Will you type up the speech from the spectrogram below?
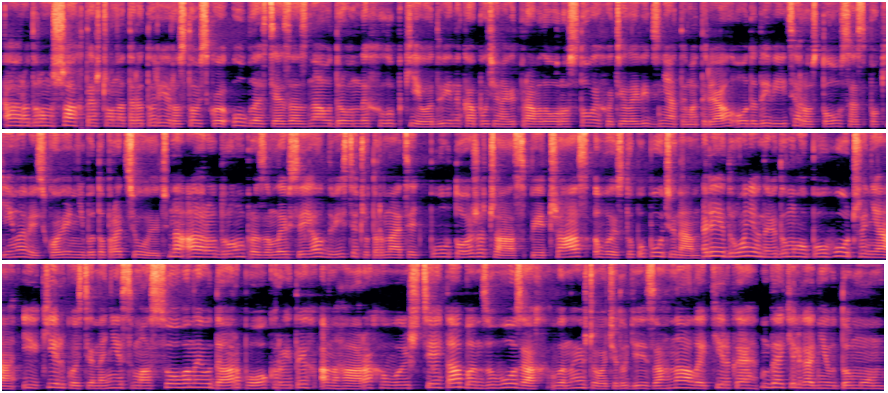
Аеродром Шахти, що на території Ростовської області, зазнав дронних хлопків. Двійника Путіна відправили у Ростов і хотіли відзняти матеріал. От дивіться, Ростов все спокійно. Військові нібито працюють. На аеродром приземлився Іл-214 по той же час під час виступу Путіна. Рій дронів невідомого погучення і кількості наніс масований удар по окритих ангарах, вишці та бензовозах. Винищувачі тоді загнали тільки декілька днів тому.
